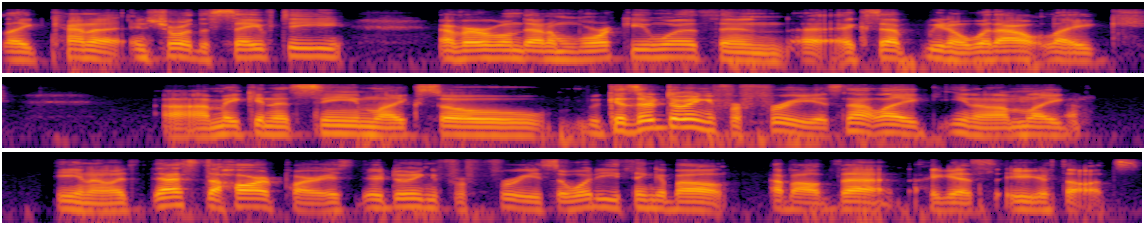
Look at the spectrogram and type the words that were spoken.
like kind of ensure the safety of everyone that I'm working with, and uh, except you know without like uh, making it seem like so because they're doing it for free. It's not like you know I'm like, you know, it's, that's the hard part. Is they're doing it for free. So what do you think about about that? I guess your thoughts.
